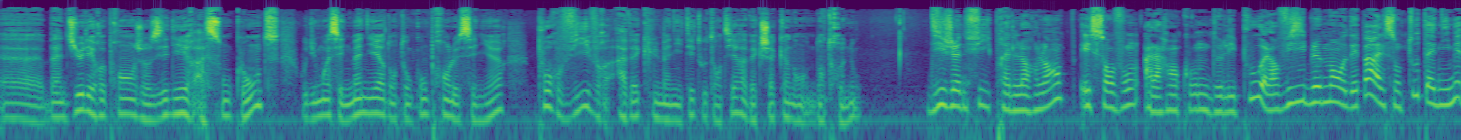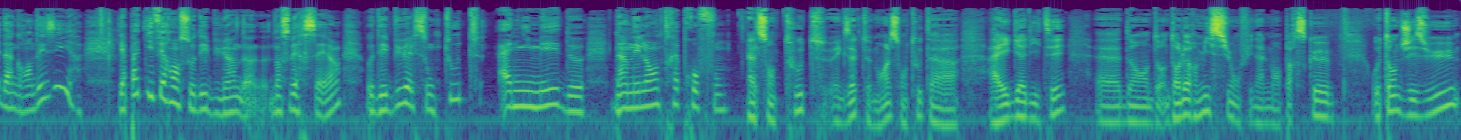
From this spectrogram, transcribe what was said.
euh, ben Dieu les reprend, j'osais dire, à son compte, ou du moins c'est une manière dont on comprend le Seigneur pour vivre avec l'humanité tout entière, avec chacun d'entre nous. Dix jeunes filles prennent leurs lampes et s'en vont à la rencontre de l'époux. Alors visiblement au départ, elles sont toutes animées d'un grand désir. Il n'y a pas de différence au début hein, dans, ce verset. Hein. Au début, elles sont toutes animées d'un élan très profond. Elles sont toutes, exactement, elles sont toutes à, égalité euh, dans, leur mission finalement. Parce que au temps de Jésus,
